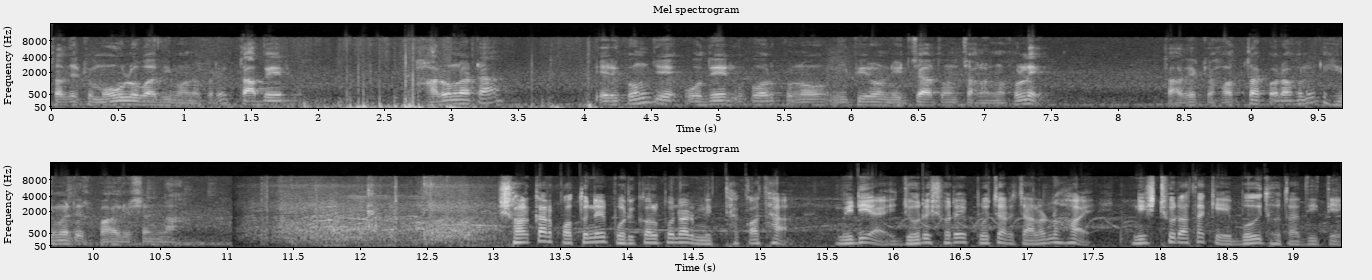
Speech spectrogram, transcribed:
তাদেরকে মৌলবাদী মনে করে। তাদের ধারণাটা এরকম যে ওদের উপর কোনো নিপীড়ন, নির্যাতন চালানো হলে, তাদেরকে হত্যা করা হলে এটা হিউম্যান রাইটস ভায়োলেশন না। সরকার পতনের পরিকল্পনার মিথ্যা কথা মিডিয়ায় জোরে সোরে প্রচার চালানো হয় নিষ্ঠুরতাকে বৈধতা দিতে।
